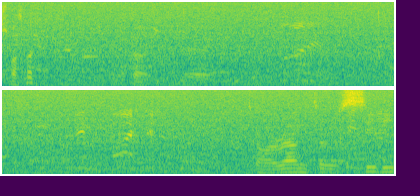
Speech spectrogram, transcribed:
Je pense pas que... Attends, je... Toronto City.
